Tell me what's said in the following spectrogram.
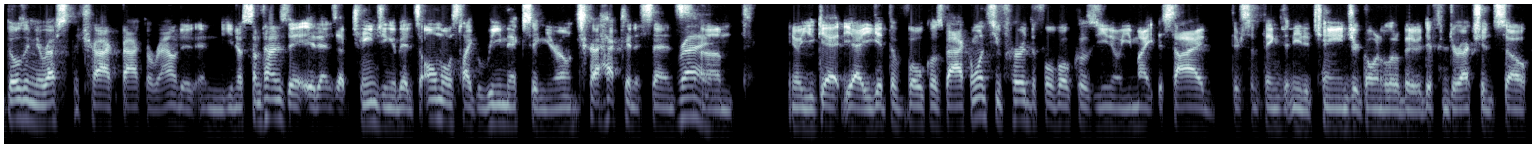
building the rest of the track back around it. And you know sometimes it, it ends up changing a bit. It's almost like remixing your own track in a sense. Right. um you know you get yeah you get the vocals back. And once you've heard the full vocals you know you might decide there's some things that need to change or go in a little bit of a different direction. So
